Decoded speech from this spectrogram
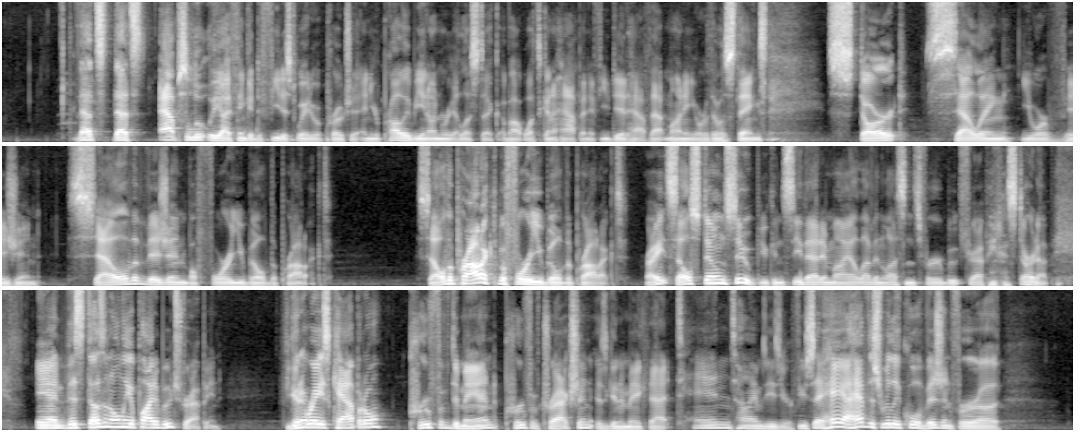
That's that's absolutely, I think, a defeatist way to approach it, and you're probably being unrealistic about what's going to happen if you did have that money or those things. Start selling your vision. Sell the vision before you build the product. Sell the product before you build the product, right? Sell stone soup. You can see that in my 11 lessons for bootstrapping a startup. And this doesn't only apply to bootstrapping. If you're going to raise capital, proof of demand, proof of traction is going to make that 10 times easier. If you say, hey, I have this really cool vision for a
